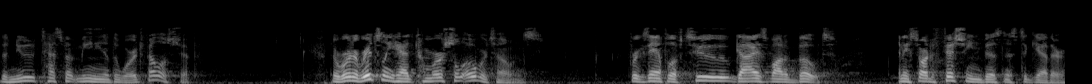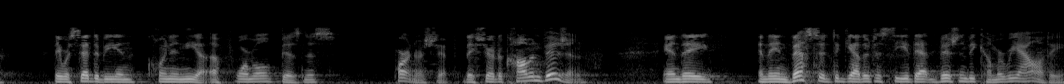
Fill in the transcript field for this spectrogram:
the New Testament meaning of the word fellowship. The word originally had commercial overtones. For example, if two guys bought a boat and they started a fishing business together, they were said to be in koinonia, a formal business partnership. They shared a common vision, and they, and they invested together to see that vision become a reality.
